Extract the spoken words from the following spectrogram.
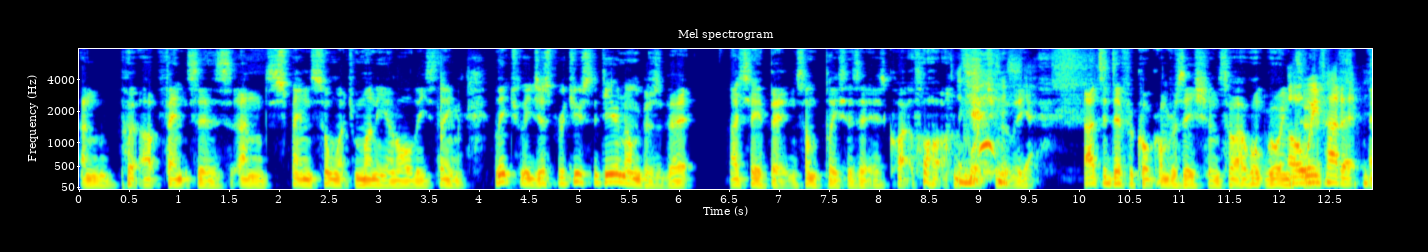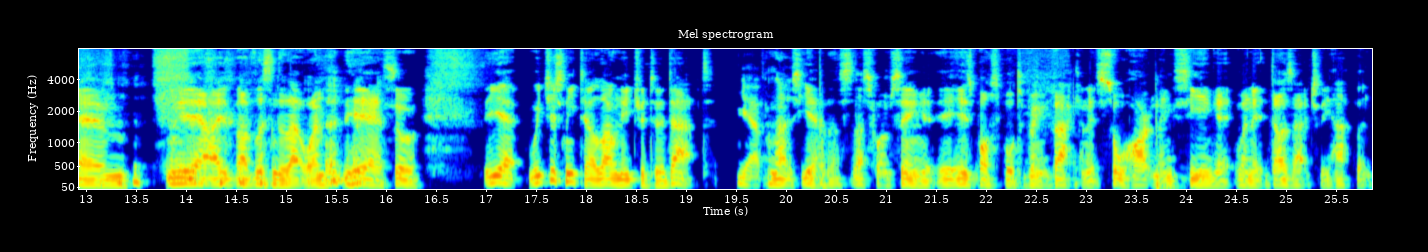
and put up fences and spend so much money on all these things. Literally, just reduce the deer numbers a bit. I say a bit. In some places, it is quite a lot. Unfortunately, yeah. that's a difficult conversation, so I won't go into. Oh, we've had it. Um, yeah, I've, I've listened to that one. Yeah, so yeah, we just need to allow nature to adapt, yeah, and that's yeah, that's that's what I'm saying. It, it is possible to bring it back, and it's so heartening seeing it when it does actually happen.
